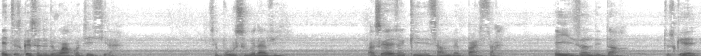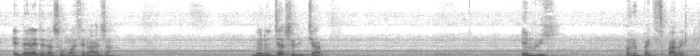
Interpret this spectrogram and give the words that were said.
Et tout ce que suis de vous raconter ici, là, c'est pour vous sauver la vie. Parce que les gens qui ne savent même pas ça, et ils ont dedans, tout ce qui est tête dans ce moment, c'est l'argent. Mais le diable, c'est le diable. Et lui, on ne participe pas avec lui.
